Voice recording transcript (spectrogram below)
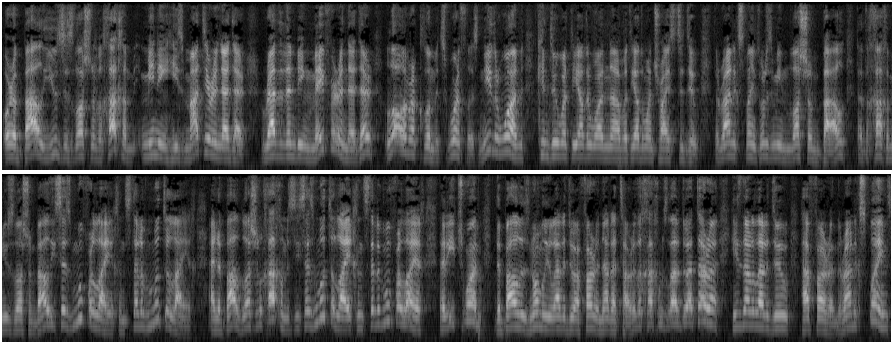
or a baal uses lashon of a chacham, meaning he's matir a neder rather than being mefer a neder, lo amar klum. It's worthless. Neither one can do what the other one uh, what the other one tries to do. The Ran explains what does it mean lashon bal that the chacham uses lashon bal. He says mufer layich instead of muter layich, and a bal lashon chacham he says muter layich instead of mufer layich. That each one the bal is normally allowed to do hafara, not hatara. The chacham is allowed to do hatara. He's not allowed to do hafara. And the Ran explains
